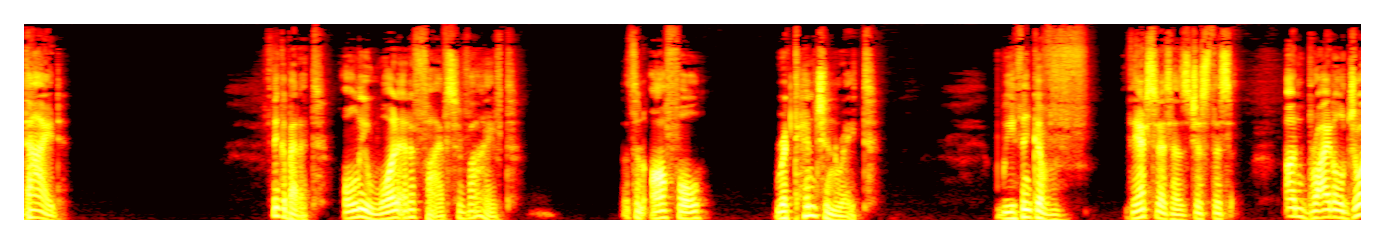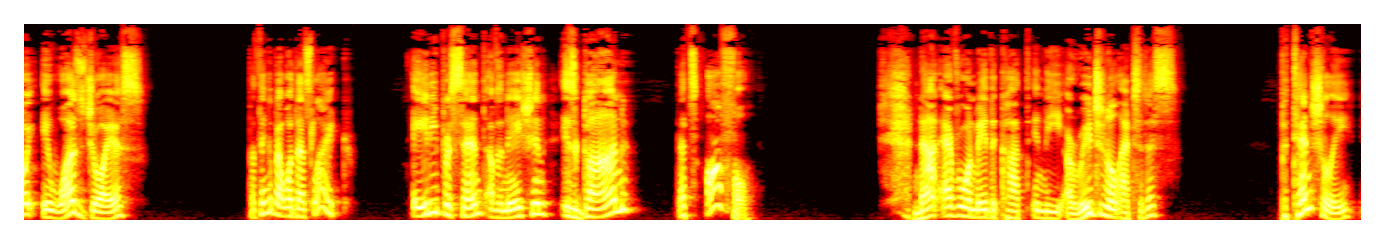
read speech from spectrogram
died. Think about it. Only one out of five survived. That's an awful retention rate. We think of the Exodus as just this unbridled joy. It was joyous, but think about what that's like. 80% of the nation is gone. That's awful. Not everyone made the cut in the original Exodus. Potentially,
